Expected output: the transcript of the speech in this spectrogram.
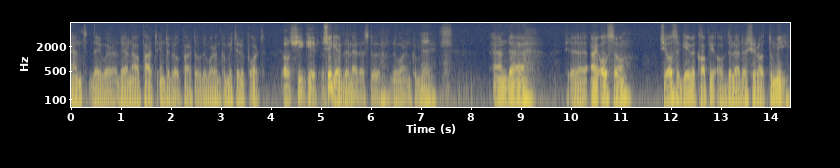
and they were, they are now part, integral part of the Warren Committee report. Oh, she gave them. She gave the letters to the Warren Committee. And uh, uh, I also, she also gave a copy of the letter she wrote to me.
